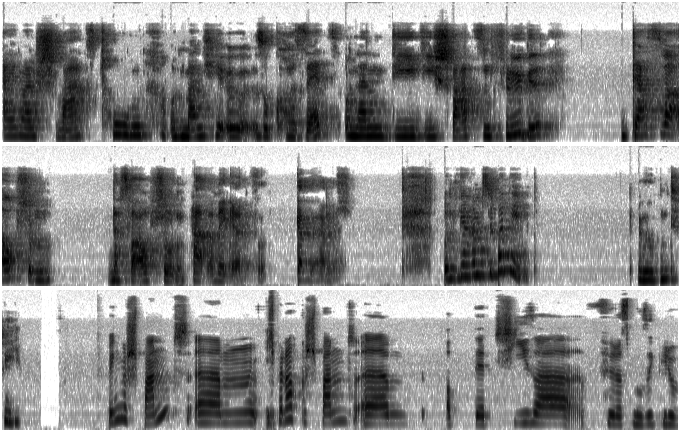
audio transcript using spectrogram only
einmal schwarz trugen und manche äh, so Korsetts und dann die, die schwarzen Flügel. Das war auch schon, das war auch schon hart an der Grenze. Ganz ehrlich. Und wir haben es überlebt. Irgendwie. Bin gespannt. Ähm, ich bin auch gespannt, ähm, ob der Teaser für das Musikvideo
